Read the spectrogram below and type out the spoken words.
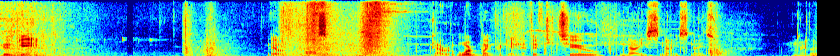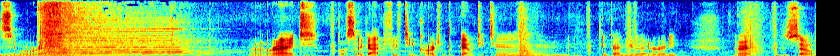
Good game. That was awesome. Got a reward point for getting a 52. Nice, nice, nice. Alright, let's see where we're at now. Alright. Plus I got 15 cards with the bounty tag. I think I knew that already. Alright, so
